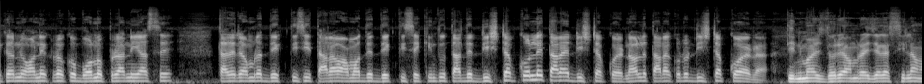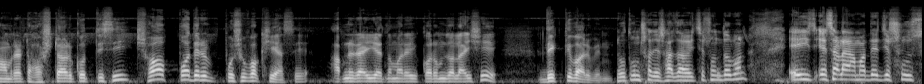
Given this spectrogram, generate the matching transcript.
এখানে অনেক রকম বন্যপ্রাণী আছে তাদের আমরা দেখতেছি তারাও আমাদের দেখতেছে কিন্তু তাদের ডিস্টার্ব করলে তারা ডিস্টার্ব করে না হলে তারা কোনো ডিস্টার্ব করে না। তিন মাস ধরে আমরা এই জায়গায় ছিলাম আমরা একটা হস্টার করতেছি। সব পদের পশু পাখি আছে আপনারা ইয়া তোমার এই করমজল আইসে দেখতে পারবেন। নতুন সাজে সাজা হয়েছে সুন্দরবন। এই এছাড়া আমাদের যে সুস্থ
